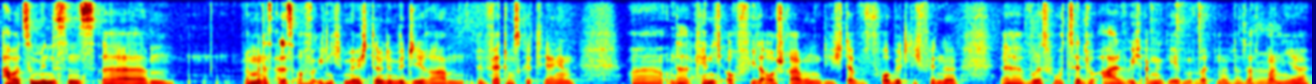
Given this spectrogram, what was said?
aber zumindestens, ähm, wenn man das alles auch wirklich nicht möchte mit dem Budgetrahmen, Bewertungskriterien, äh, und da kenne ich auch viele Ausschreibungen, die ich da vorbildlich finde, äh, wo das prozentual wirklich angegeben wird. Ne? Da sagt Mhm. man hier,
